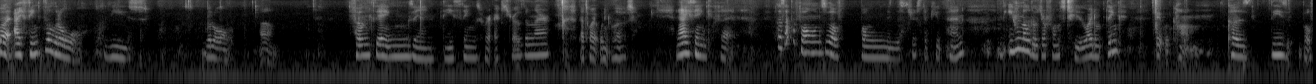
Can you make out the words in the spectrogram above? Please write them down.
But I think the little, these little um, phone things and these things were extras in there. That's why it wouldn't close. And I think that because that's a phone. This is a phone, and this is just a cute pen. Even though those are phones too, I don't think it would come. Because these both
